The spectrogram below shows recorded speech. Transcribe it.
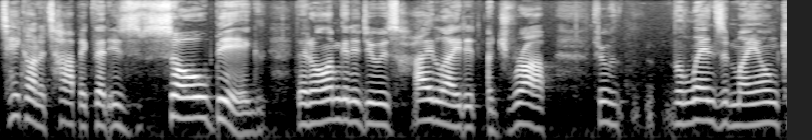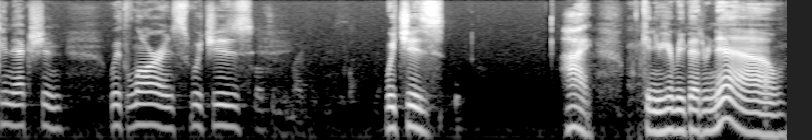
take on a topic that is so big that all I'm going to do is highlight it a drop through the lens of my own connection with Lawrence, which is which is, hi, can you hear me better now?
